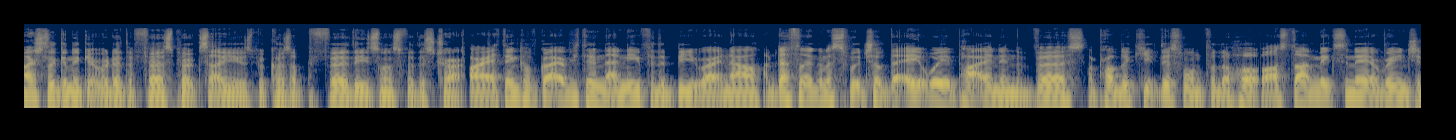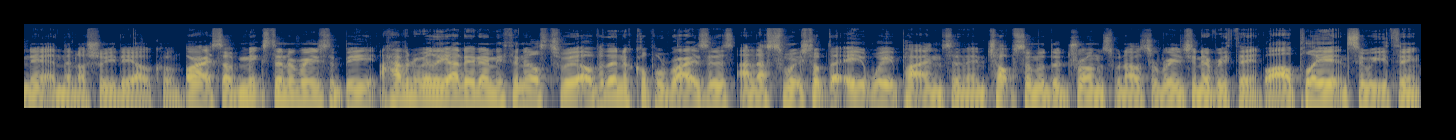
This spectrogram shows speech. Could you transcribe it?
I'm actually going to get rid of the first perks I use because I prefer these ones for this track. Alright, I think I've got everything that I need for the beat right now. I'm definitely going to switch up the 808 pattern in the verse and probably keep this one for the hook. But I'll start mixing it, arranging it, and then I'll show you the outcome. Alright, so I've mixed and arranged the beat. I haven't really added anything else to it other than a couple rises. And I switched up the 808 patterns and then chopped some of the drums when I was arranging everything. But I'll play it and see what you think.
